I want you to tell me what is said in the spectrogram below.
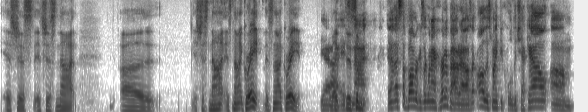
it's just it's just not. Uh, it's just not. It's not great. It's not great. Yeah, Like, it's not, some- and that's the bummer because like when I heard about it, I was like, oh, this might be cool to check out. Um,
